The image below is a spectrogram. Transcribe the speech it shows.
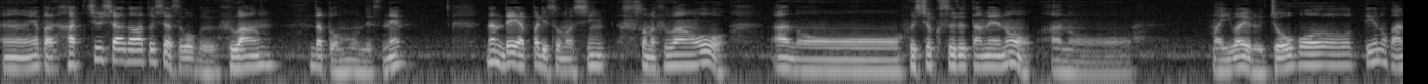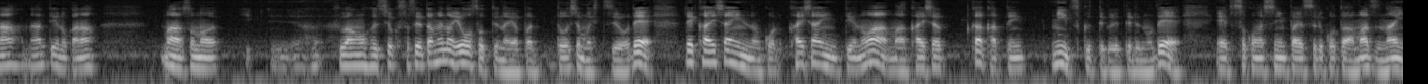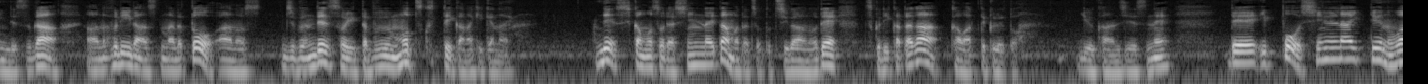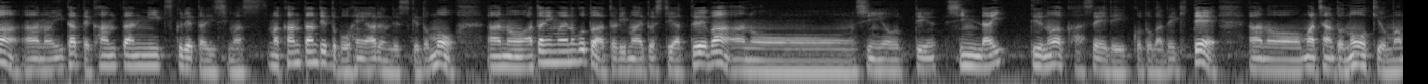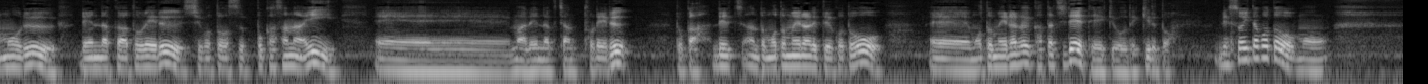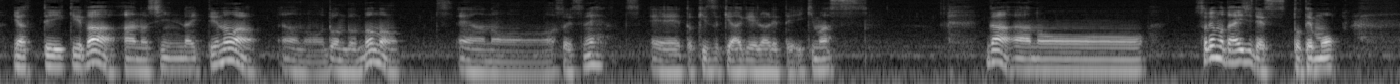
うん、やっぱ発注者側としてはすごく不安だと思うんですね。なんで、やっぱりその、その不安を、あのー、払拭するための、あのー、まあ、いわゆる情報っていうのかな？なんていうのかな？まあ、その、不安を払拭させるための要素っていうのはやっぱどうしても必要で、で、会社員の、会社員っていうのは、まあ、会社が勝手に作ってくれてるので、えーと、そこの心配することはまずないんですが、あのフリーランスとなるとあの自分でそういった部分も作っていかなきゃいけない。で、しかもそれは信頼とはまたちょっと違うので、作り方が変わってくるという感じですね。で、一方、信頼っていうのは、あの、至って簡単に作れたりします。まあ、簡単っていうと語弊あるんですけども、あの、当たり前のことは当たり前としてやってれば、あのー、信用っていう、信頼っていうのは稼いでいくことができて、あのー、まあ、ちゃんと納期を守る、連絡が取れる、仕事をすっぽかさない、えー、まあ、連絡ちゃんと取れる、とか、で、ちゃんと求められていることを、えー、求められる形で提供できると。で、そういったことをもうやっていけば、あの、信頼っていうのは、あの、どんどんどんどん、えー、あの、そうですね、えっ、ー、と、築き上げられていきます。が、あのそれも大事です、とても。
